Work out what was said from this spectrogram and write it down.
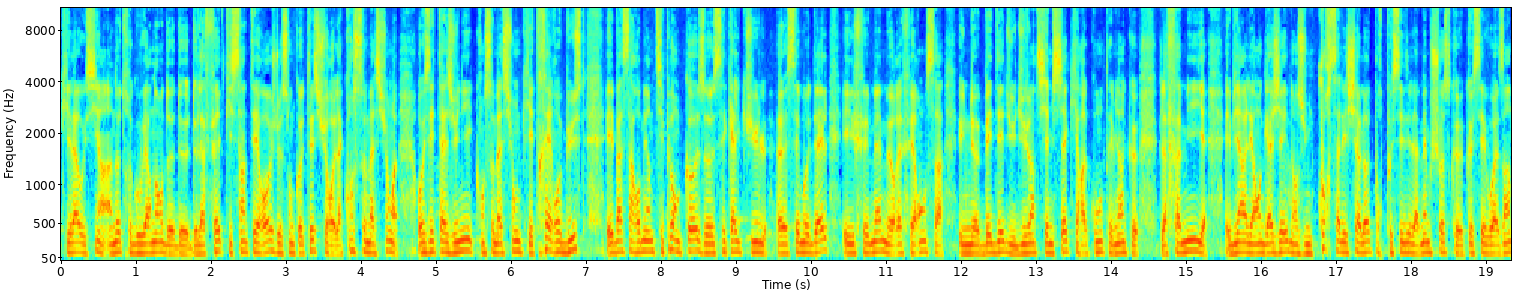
qui est là aussi un, autre gouverneur de, de, de la Fed, qui s'interroge de son côté sur la consommation aux États-Unis, consommation qui est très robuste. Et ben, ça remet un petit peu en cause ses calculs, ses modèles. Et il fait même référence à une BD du, du 20e siècle qui raconte eh bien, que la famille eh bien, elle est engagée dans une course à l'échalote pour posséder la même chose que, ses voisins.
